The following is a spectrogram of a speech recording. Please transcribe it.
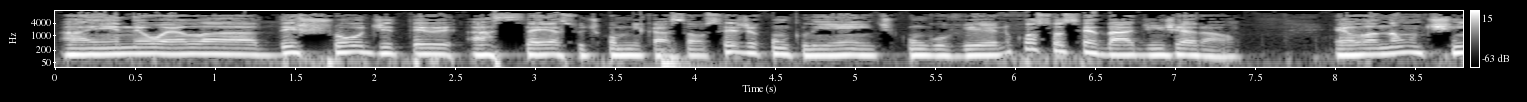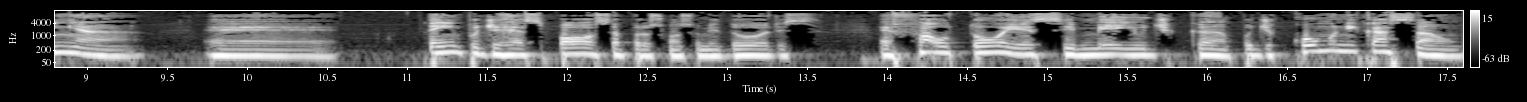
A Enel ela deixou de ter acesso de comunicação, seja com o cliente, com o governo, com a sociedade em geral. Ela não tinha é, tempo de resposta para os consumidores, é, faltou esse meio de campo de comunicação,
